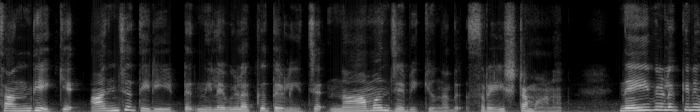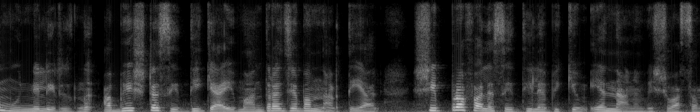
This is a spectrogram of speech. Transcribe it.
സന്ധ്യയ്ക്ക് അഞ്ച് തിരിയിട്ട് നിലവിളക്ക് തെളിയിച്ച് നാമം ജപിക്കുന്നത് ശ്രേഷ്ഠമാണ്. നെയ്വിളക്കിന് മുന്നിലിരുന്ന് അഭീഷ്ടസിദ്ധിക്കായി മന്ത്രജപം നടത്തിയാൽ ക്ഷിപ്രഫലസിദ്ധി ലഭിക്കും എന്നാണ് വിശ്വാസം.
